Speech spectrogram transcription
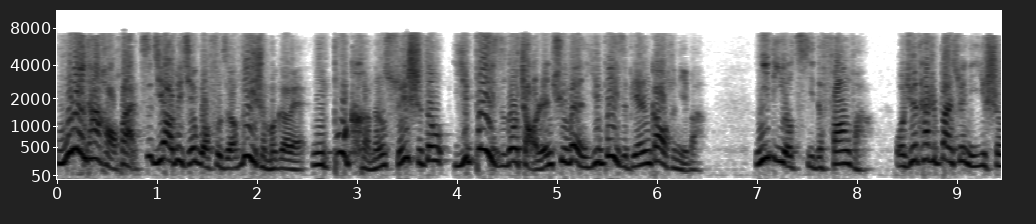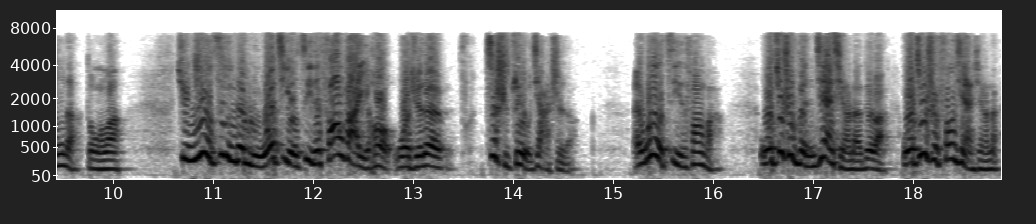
无论它好坏，自己要对结果负责。为什么？各位，你不可能随时都一辈子都找人去问，一辈子别人告诉你吧？你得有自己的方法。我觉得它是伴随你一生的，懂了吗？就你有自己的逻辑，有自己的方法以后，我觉得这是最有价值的。哎，我有自己的方法，我就是稳健型的，对吧？我就是风险型的，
